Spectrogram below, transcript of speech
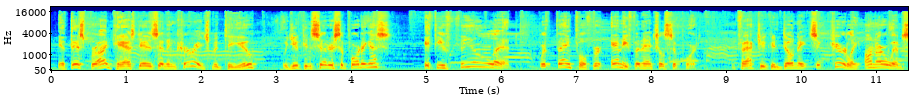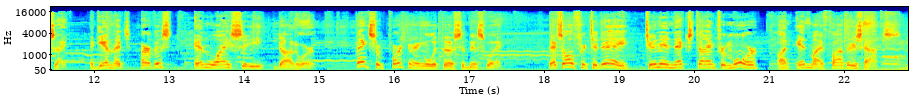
If this broadcast is an encouragement to you, Would you consider supporting us? If you feel led, we're thankful for any financial support. In fact, you can donate securely on our website. Again, that's harvestnyc.org. Thanks for partnering with us in this way. That's all for today. Tune in next time for more on In My Father's House.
